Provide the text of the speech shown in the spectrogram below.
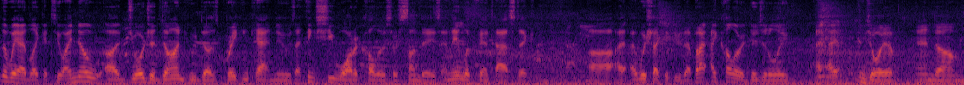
the way I'd like it to. I know uh, Georgia Dunn, who does Breaking Cat News. I think she watercolors her Sundays, and they look fantastic. Uh, I, I wish I could do that, but I, I color it digitally. I, I enjoy it, and um,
